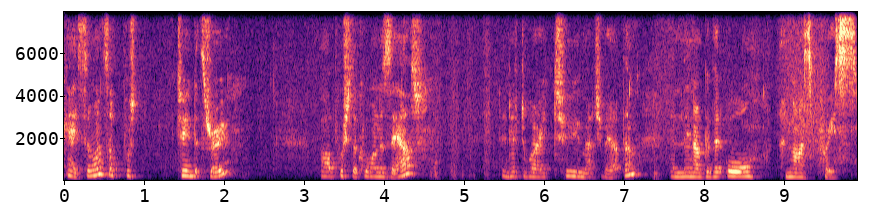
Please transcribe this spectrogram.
Okay, so once I've pushed, turned it through, I'll push the corners out. Don't have to worry too much about them. And then I'll give it all a nice press.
